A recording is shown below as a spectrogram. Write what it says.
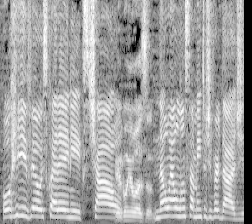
horrível, Square Enix. Tchau. Vergonhoso. Não é um lançamento de verdade.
